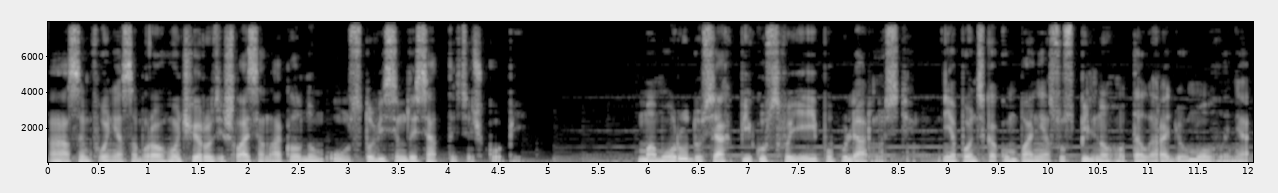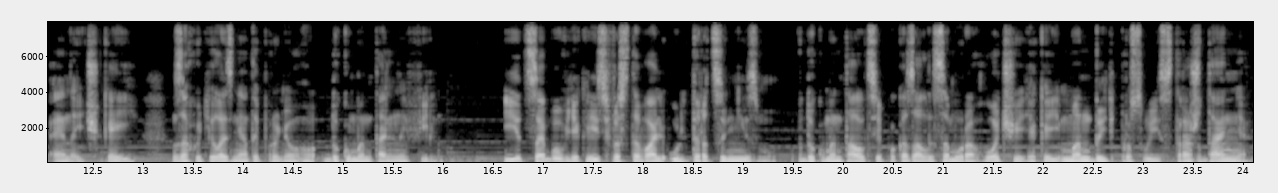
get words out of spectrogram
а симфонія Самурагочі розійшлася накладом у 180 тисяч копій. Мамору досяг піку своєї популярності. Японська компанія суспільного телерадіомовлення NHK захотіла зняти про нього документальний фільм. І це був якийсь фестиваль ультрацинізму. В документалці показали Самура Гочі, який мандить про свої страждання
